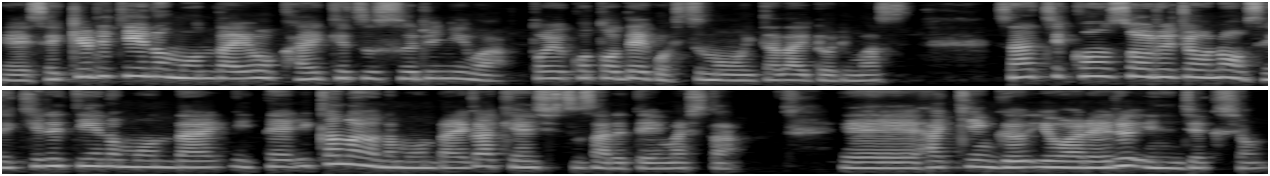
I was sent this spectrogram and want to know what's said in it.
えー、セキュリティの問題を解決するにはということでご質問をいただいております。サーチコンソール上のセキュリティの問題にて以下のような問題が検出されていました。えー、ハッキング URL インジェクション。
